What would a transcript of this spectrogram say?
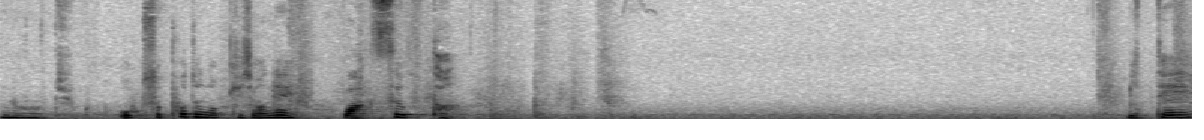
넣어주고 옥스포드 넣기 전에 왁스부터 밑에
